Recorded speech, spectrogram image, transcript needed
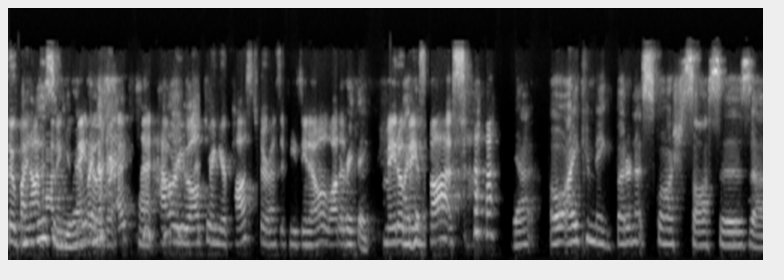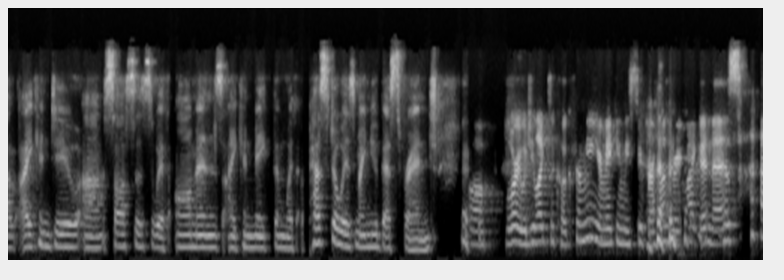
So by I'm not having tomatoes or eggplant, how are you altering your pasta recipes? You know, a lot of Everything. tomato-based sauce. yeah. Oh, I can make butternut squash sauces. Uh, I can do um, sauces with almonds. I can make them with pesto. Is my new best friend. oh, Lori, would you like to cook for me? You're making me super hungry. my goodness.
